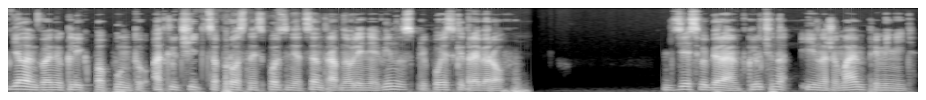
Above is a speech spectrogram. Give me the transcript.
Делаем двойной клик по пункту «Отключить запрос на использование центра обновления Windows при поиске драйверов». Здесь выбираем «Включено» и нажимаем «Применить».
